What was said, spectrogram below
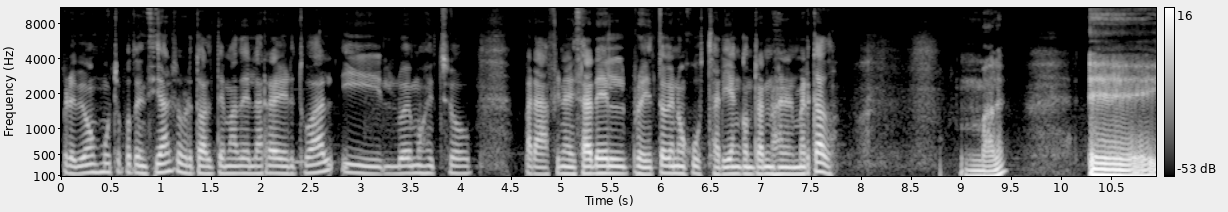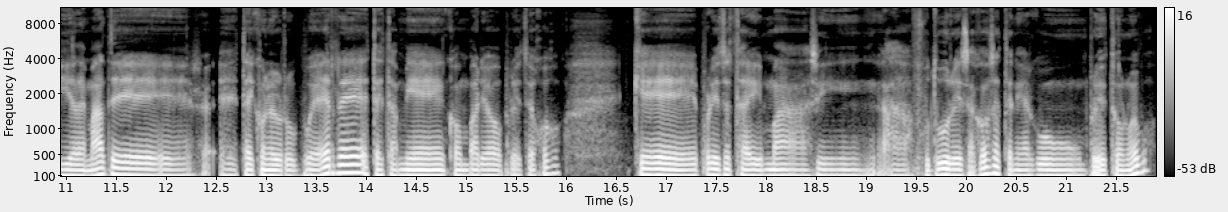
pero vemos mucho potencial, sobre todo al tema de la red virtual, y lo hemos hecho para finalizar el proyecto que nos gustaría encontrarnos en el mercado. Vale. Eh, y además de estáis con el VR, estáis también con varios proyectos de juego. ¿Qué proyectos estáis más a futuro y esas cosas? ¿Tenéis algún proyecto nuevo?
